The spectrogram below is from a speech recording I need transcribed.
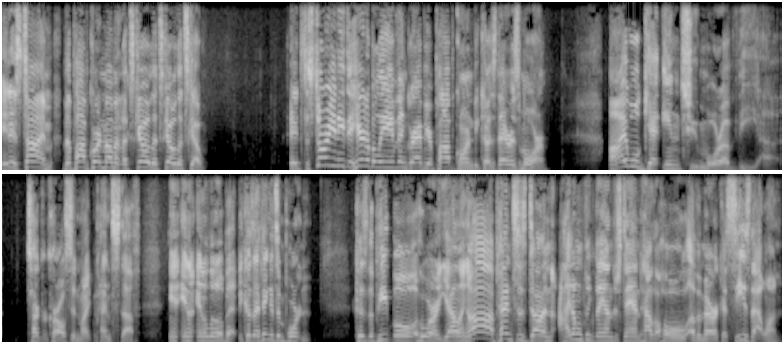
It is time. The popcorn moment. Let's go, let's go, let's go. It's the story you need to hear to believe, then grab your popcorn because there is more. I will get into more of the uh, Tucker Carlson, Mike Pence stuff in, in, in a little bit because I think it's important. Because the people who are yelling, ah, oh, Pence is done, I don't think they understand how the whole of America sees that one.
